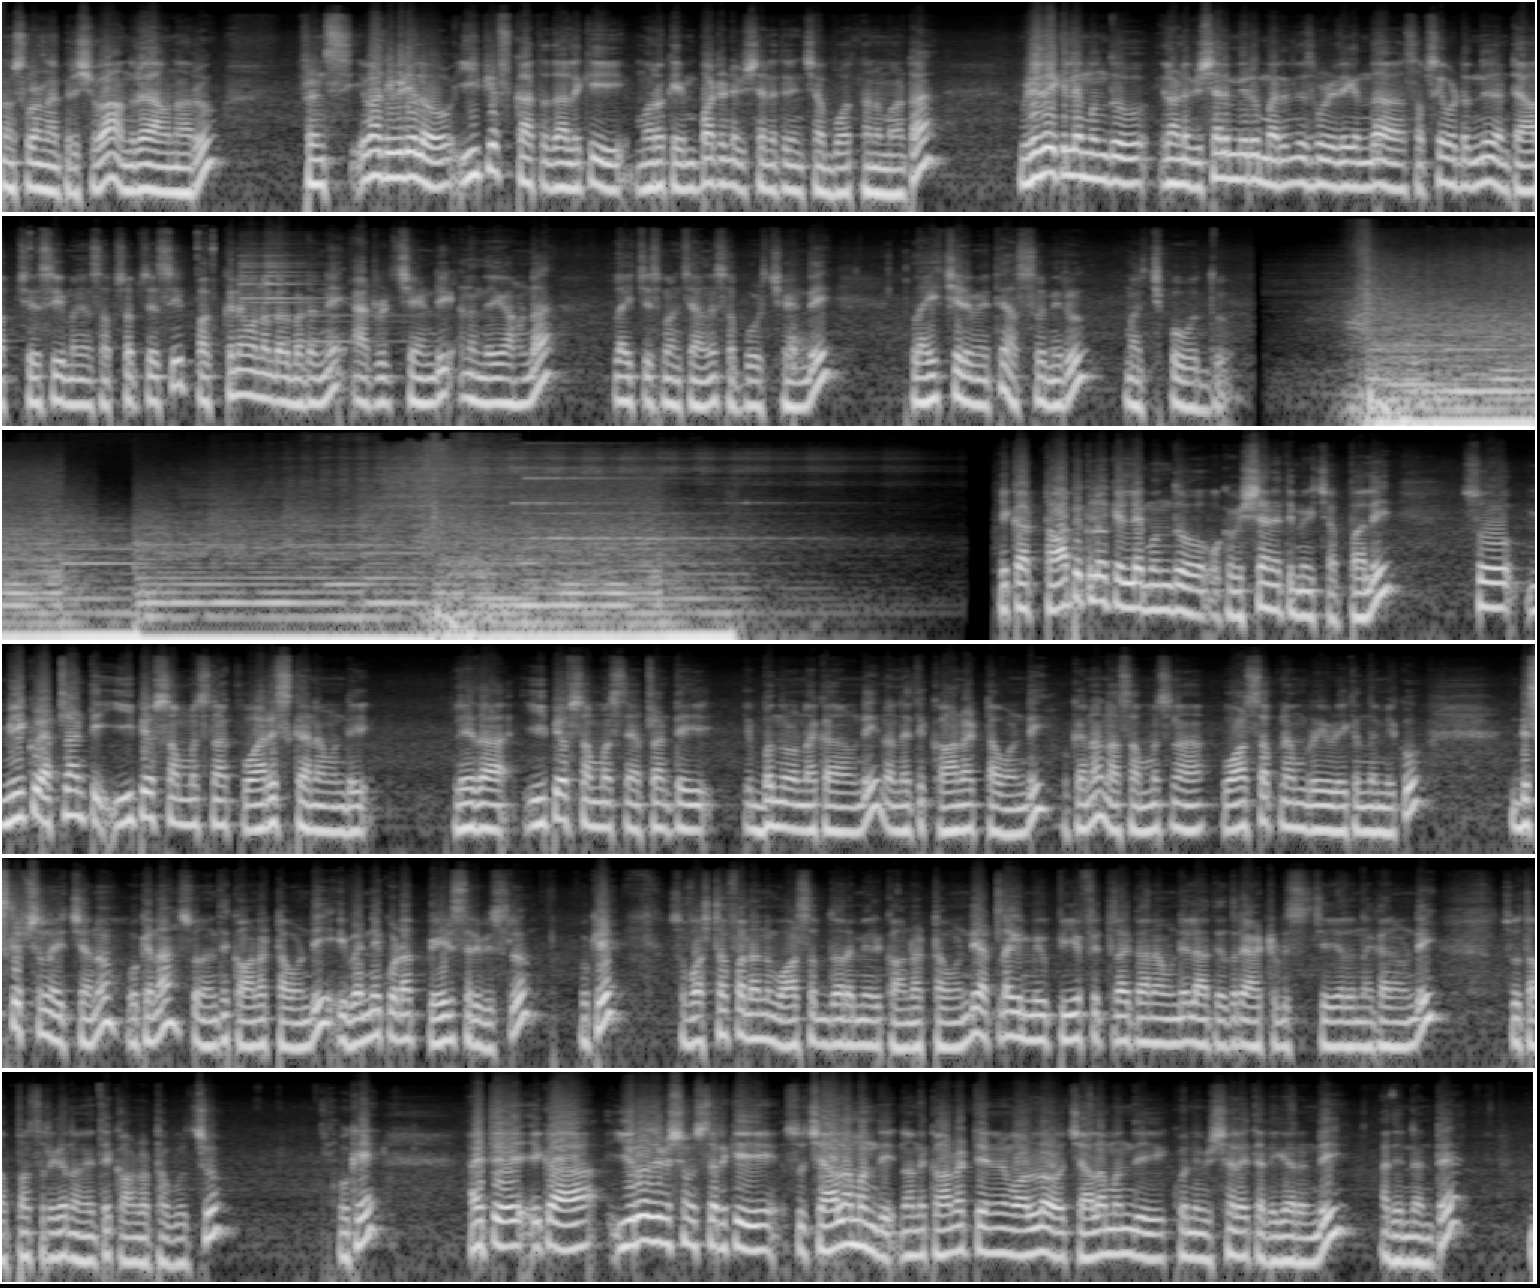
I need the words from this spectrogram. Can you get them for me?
నమస్కారం నా పేరు శివ అందరూ ఉన్నారు? ఫ్రెండ్స్ ఇవాళ వీడియోలో ఈపీఎఫ్ ఖాతాదారులకి మరొక ఇంపార్టెంట్ విషయాన్ని అయితే నేను చెప్పబోతున్నాను అనమాట వీడియోలోకి వెళ్ళే ముందు ఇలాంటి విషయాలు మీరు మరింత తెలుసుకోవడం కింద సబ్స్క్రైబ్ బటన్ ఉంది. అంటే ఆప్ చేసి మనం సబ్స్క్రైబ్ చేసి పక్కనే ఉన్న బెల్ బటన్ని యాక్టివేట్ చేయండి. అని అంతే కాకుండా లైక్ చేసి మన ఛానల్ని సపోర్ట్ చేయండి. లైక్ చేయడం అయితే అస్సలు మీరు మర్చిపోవద్దు. ఇక టాపిక్లోకి వెళ్ళే ముందు ఒక విషయాన్ని అయితే మీకు చెప్పాలి. సో మీకు ఎట్లాంటి ఈపీఎఫ్ సంబంధించిన క్వారీస్ కానివ్వండి లేదా ఈపీఎఫ్ సంబంధించిన ఎట్లాంటి ఇబ్బందులు ఉన్నా కానివ్వండి నన్ను అయితే కాంటాక్ట్ అవ్వండి ఓకేనా? నా సంబంధించిన వాట్సాప్ నెంబర్ ఇవి కింద మీకు డిస్క్రిప్షన్లో ఇచ్చాను ఓకేనా? సో నన్ను కాంటాక్ట్ అవ్వండి. ఇవన్నీ కూడా paid సర్వీస్లు okay? So first of all నన్ను వాట్సాప్ ద్వారా మీరు కాంటాక్ట్ అవ్వండి. అట్లాగే మీకు పీఎఫ్ ఇతర కానివ్వండి లేకపోతే ఇతర యాక్టివిటీస్ చేయాలన్నా కానివ్వండి సో తప్పనిసరిగా నన్నైతే కాంటాక్ట్ అవ్వచ్చు ఓకే? అయితే ఇక ఈరోజు విషయం వచ్చేసరికి సో చాలామంది నన్ను కాంటాక్ట్ అయిన వాళ్ళు చాలామంది కొన్ని విషయాలు అయితే అడిగారండి. అదేంటంటే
